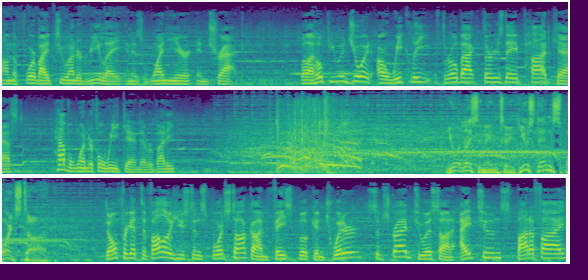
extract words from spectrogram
on the 4x200 relay in his one year in track. Well, I hope you enjoyed our weekly Throwback Thursday podcast. Have a wonderful weekend, everybody. You're listening to Houston Sports Talk. Don't forget to follow Houston Sports Talk on Facebook and Twitter. Subscribe to us on iTunes, Spotify,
